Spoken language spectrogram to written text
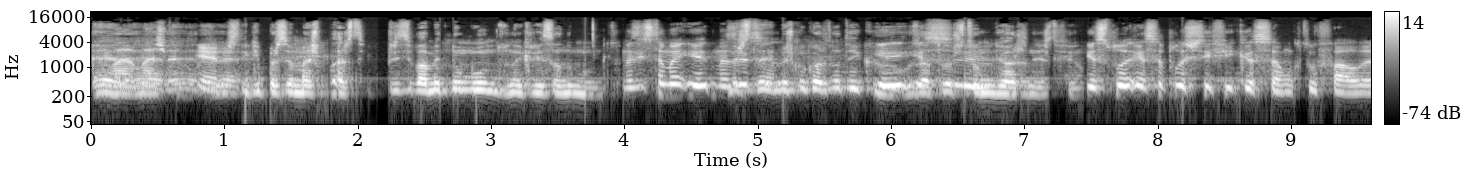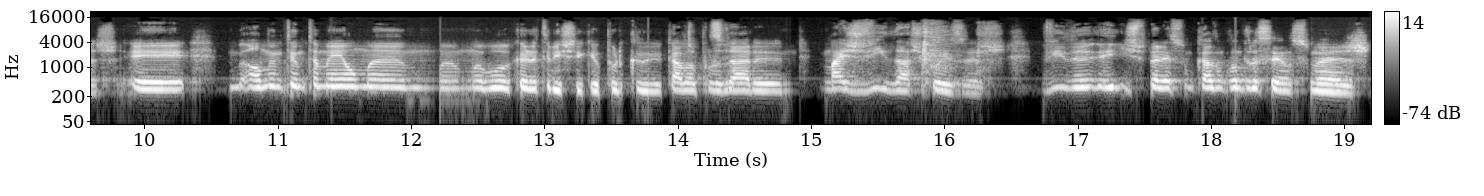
Era, mais, mais era, cru. era. Era. Este aqui pareceu mais plástico, principalmente no mundo, na criação do mundo. Mas isso também. eh, Mas, Mas, esse- mas concordo contigo que esse- os atores estão melhores neste filme. esse- essa plastificação que tu falas é, ao mesmo tempo, também é uma, uma, uma boa característica, porque acaba por dar eh, mais vida às coisas. Vida, eh, isto parece um bocado um contrassenso, mas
